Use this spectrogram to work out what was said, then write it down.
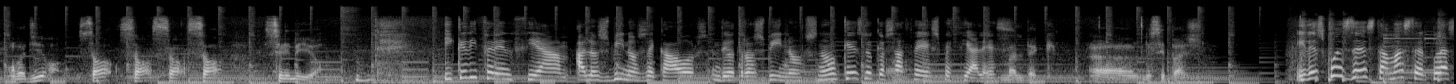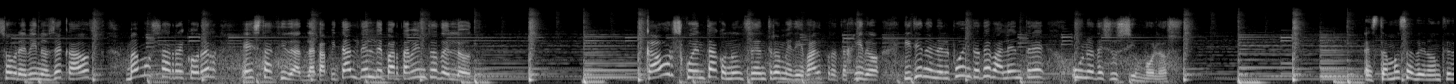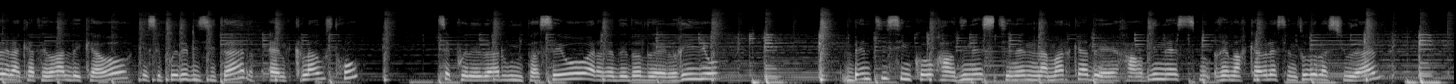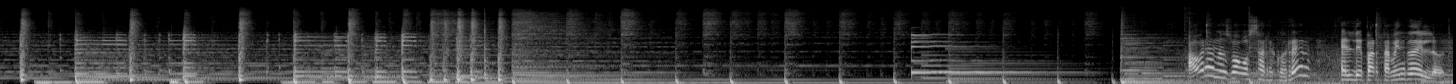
On va dire ça, ça, ça, ça, c'est les meilleurs. ¿Y qué diferencia a los vinos de Cahors de otros vinos? ¿no? ¿Qué es lo que os hace especiales? Malbec, euh, le cépage. Y después de esta masterclass sobre vinos de Cahors, vamos a recorrer esta ciudad, la capital del departamento del Lot. Cahors cuenta con un centro medieval protegido y tiene en el puente de Valente uno de sus símbolos. Estamos adelante de la Catedral de Cahors que se puede visitar el claustro. Se puede dar un paseo alrededor del río. 25 jardines tienen la marca de jardines remarcables en toda la ciudad. Ahora nos vamos a recorrer el departamento del Lot.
